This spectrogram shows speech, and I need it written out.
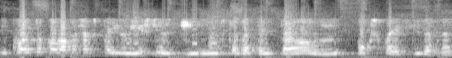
enquanto eu coloco essas playlists de músicas até então poucos conhecidas, né?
